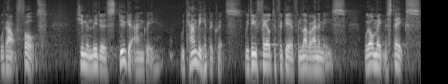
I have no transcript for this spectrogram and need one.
without fault. Human leaders do get angry. We can be hypocrites. We do fail to forgive and love our enemies. We all make mistakes.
